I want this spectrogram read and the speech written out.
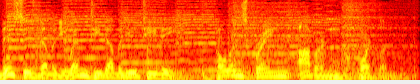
This is WMTW TV, Poland Spring, Auburn, Portland.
